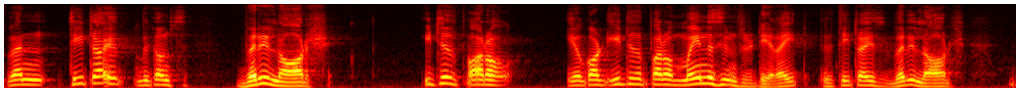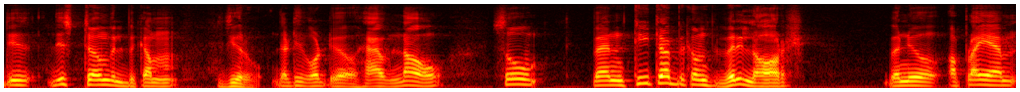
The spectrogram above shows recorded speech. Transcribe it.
When theta becomes very large e to the power of you got e to the power of minus infinity right if theta is very large this, this term will become 0 that is what you have now. So, when theta becomes very large when you apply a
